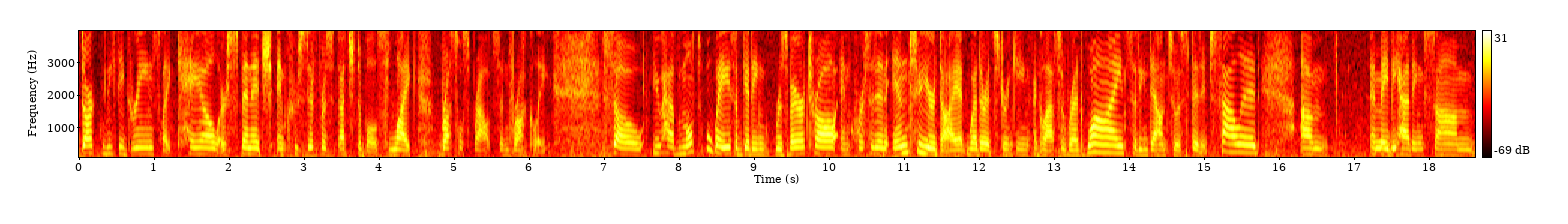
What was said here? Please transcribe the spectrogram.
dark leafy greens like kale or spinach, and cruciferous vegetables like Brussels sprouts and broccoli. So you have multiple ways of getting resveratrol and quercetin into your diet, whether it's drinking a glass of red wine, sitting down to a spinach salad, um, and maybe having some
